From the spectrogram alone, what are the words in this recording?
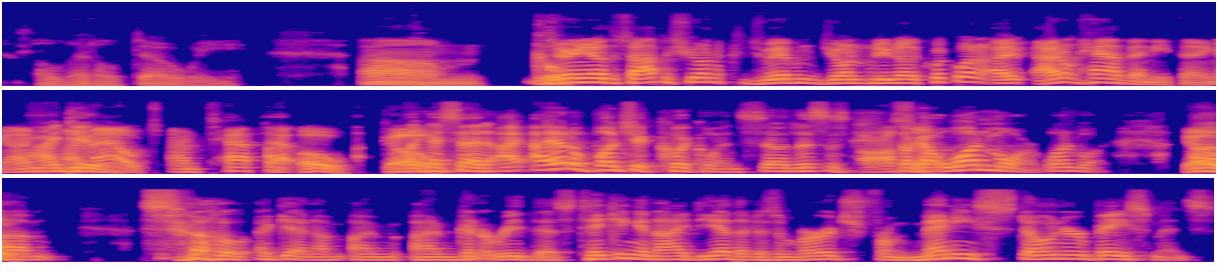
a little doughy. Um, is there any other topics you want to do? We have, do you want to do another quick one? I, I don't have anything. I'm, I I'm out. I'm tapped out. Oh, go. Like I said, I, I had a bunch of quick ones. So this is so I got one more, one more. go. Um, so again, I'm I'm I'm going to read this. Taking an idea that has emerged from many stoner basements,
